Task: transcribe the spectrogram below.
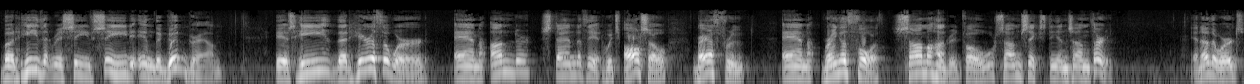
But he that receives seed in the good ground is he that heareth the word and understandeth it, which also beareth fruit and bringeth forth some a hundredfold, some sixty, and some thirty. In other words,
